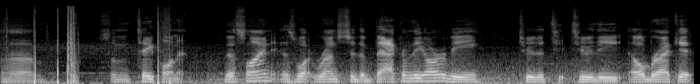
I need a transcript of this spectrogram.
um, some tape on it. This line is what runs to the back of the RV to the to the L bracket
